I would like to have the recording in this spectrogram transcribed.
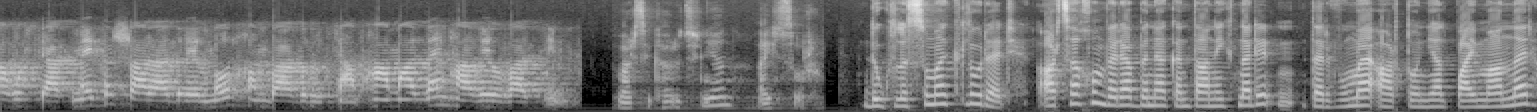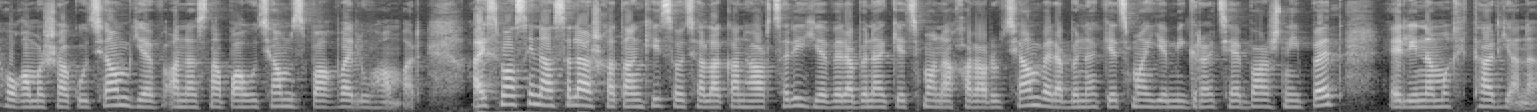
աղյուսակ 1-ը շարադրել նոր խմբագրությամբ համաձայն հավելվածին Վարսիկ Հարությունյան այսօր Դուք լսում եք լուրեր։ Արցախում վերաբնակ ընտանիքներին տրվում է արտոնյալ պայմաններ հողամշակությամբ եւ անասնապահությամբ զբաղվելու համար։ Այս մասին ասել է աշխատանքի սոցիալական հարցերի եւ վերաբնակեցման նախարարության վերաբնակեցման եւ միգրացիայի բաժնի պետ Էլինա Մխիթարյանը։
